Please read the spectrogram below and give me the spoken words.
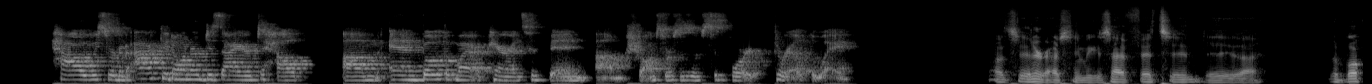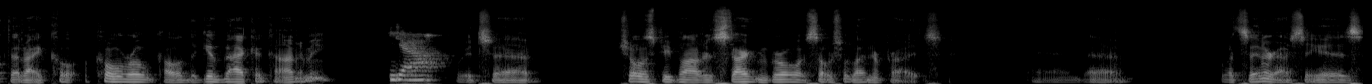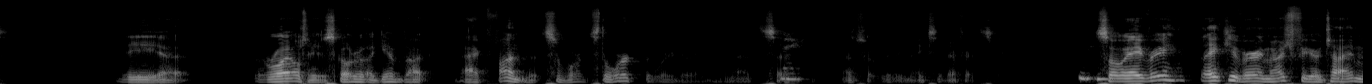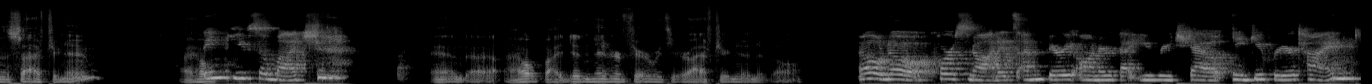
how we sort of acted on our desire to help. Um, and both of my parents have been um, strong sources of support throughout the way it's interesting because that fits into uh, the book that I co wrote called The Give Back Economy, yeah which uh, shows people how to start and grow a social enterprise. And uh, what's interesting is the, uh, the royalties go to a Give Back, back fund that supports the work that we're doing. And that's, uh, that's what really makes a difference. So, Avery, thank you very much for your time this afternoon. I hope. Thank you so much. And uh, I hope I didn't interfere with your afternoon at all. Oh no, of course not. It's I'm very honored that you reached out. Thank you for your time.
